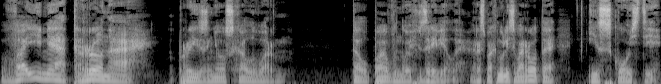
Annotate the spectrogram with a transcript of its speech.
«Во имя трона!» — произнес Халварн. Толпа вновь взревела. Распахнулись ворота из кости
